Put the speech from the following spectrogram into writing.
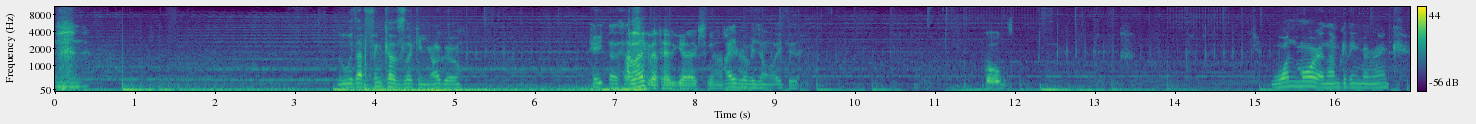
Ooh, that Finka's looking uggo. Hate that I like that headgear actually. huh? I really don't like it. Gold. One more and I'm getting my rank,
